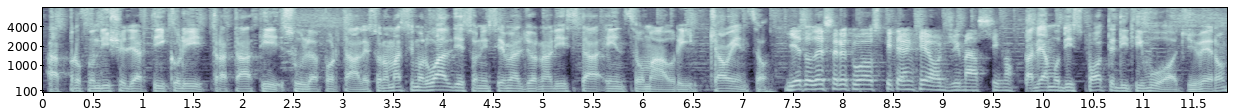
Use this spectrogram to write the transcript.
approfondisce gli articoli trattati sul portale. Sono Massimo Lualdi e sono insieme al giornalista Enzo Mauri. Ciao Enzo. Lieto d'essere tuo ospite anche oggi Massimo. Parliamo di spot e di tv oggi, vero?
